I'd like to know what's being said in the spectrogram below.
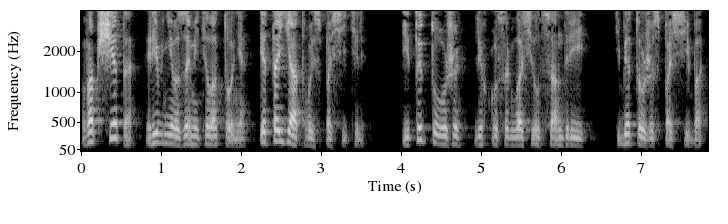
«Вообще-то», – ревниво заметила Тоня, – «это я твой спаситель». «И ты тоже», – легко согласился Андрей. «Тебе тоже спасибо».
